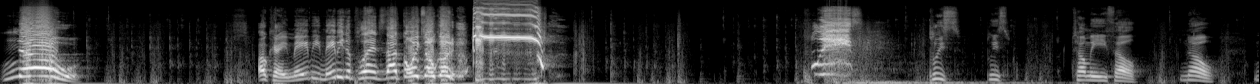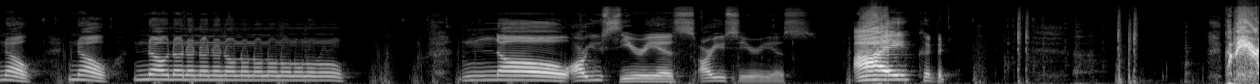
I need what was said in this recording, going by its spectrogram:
No! Okay, maybe, maybe the plan's not going so good! Please! Please, please, tell me he fell. No, no, no, no, no, no, no, no, no, no, no, no, no, no, no, no. No, are you serious? Are you serious? I could be- Come here!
